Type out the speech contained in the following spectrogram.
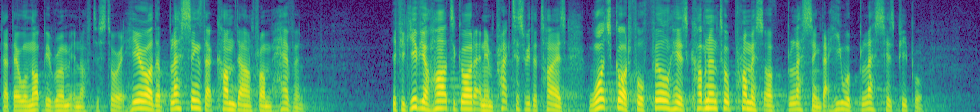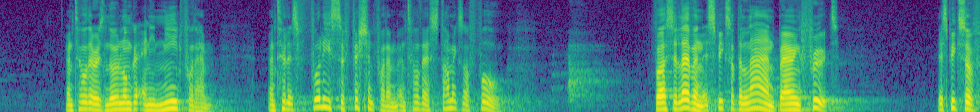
that there will not be room enough to store it. Here are the blessings that come down from heaven. If you give your heart to God and in practice with the tithes, watch God fulfill his covenantal promise of blessing, that he will bless his people until there is no longer any need for them, until it's fully sufficient for them, until their stomachs are full. Verse 11, it speaks of the land bearing fruit. It speaks of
